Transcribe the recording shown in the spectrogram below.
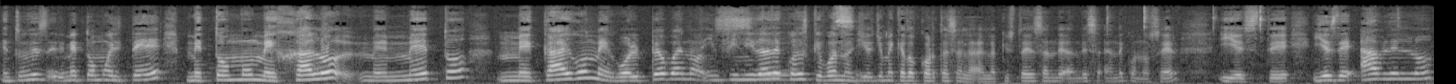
Entonces eh, me tomo el té, me tomo, me jalo, me meto, me caigo, me golpeo, bueno, infinidad de cosas que bueno, yo, yo me quedo cortas a la, que ustedes han de, han, de, conocer y este y es de háblenlo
